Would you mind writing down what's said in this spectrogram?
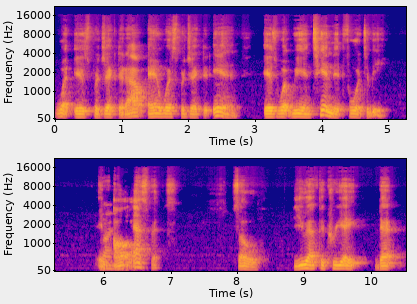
what is projected out and what's projected in is what we intended for it to be in Right. all aspects. So you have to create that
